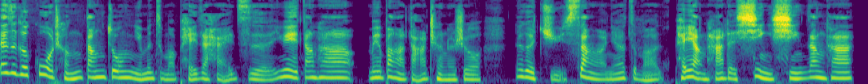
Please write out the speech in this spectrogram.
在这个过程当中，你们怎么陪着孩子？因为当他没有办法达成的时候，那个沮丧啊，你要怎么培养他的信心，让他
